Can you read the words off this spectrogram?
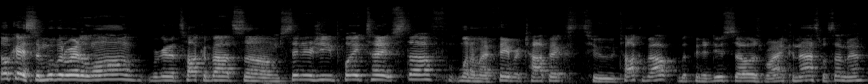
Okay, so moving right along, we're gonna talk about some synergy play type stuff. One of my favorite topics to talk about. With me to do so is Ryan Knaus. What's up, man?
